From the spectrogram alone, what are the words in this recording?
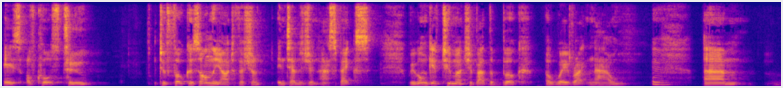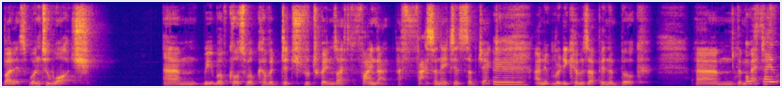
is, of course, to to focus on the artificial intelligent aspects. We won't give too much about the book away right now, um, but it's one to watch. Um, we, of course, will cover digital twins. I find that a fascinating subject, and it really comes up in the book. Um, the Also, meta-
